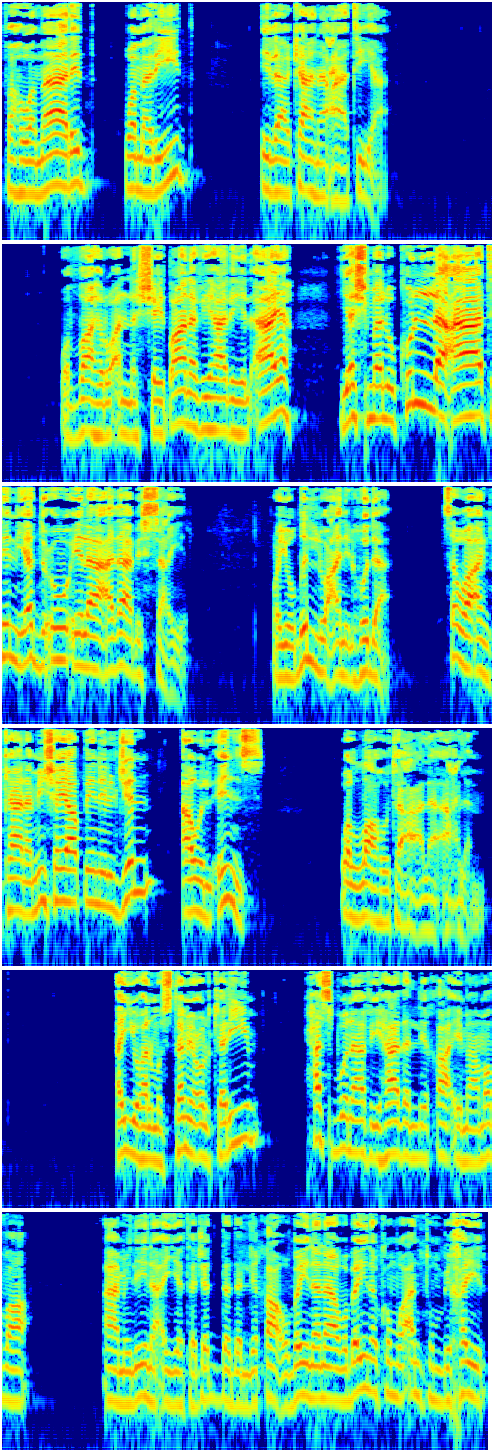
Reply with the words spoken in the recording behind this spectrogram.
فهو مارد ومريد إذا كان عاتيا. والظاهر أن الشيطان في هذه الآية يشمل كل عات يدعو إلى عذاب السعير ويضل عن الهدى سواء كان من شياطين الجن أو الإنس. والله تعالى أعلم. أيها المستمع الكريم حسبنا في هذا اللقاء ما مضى. آملين أن يتجدد اللقاء بيننا وبينكم وأنتم بخير.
